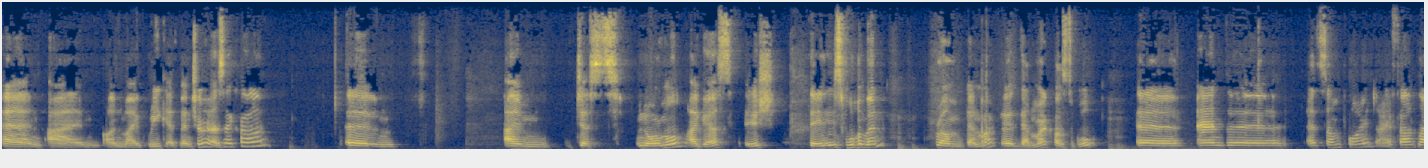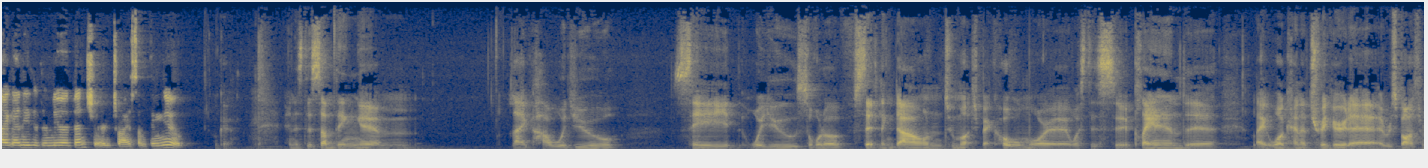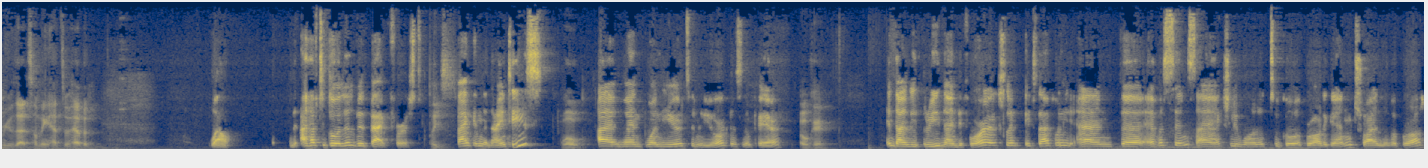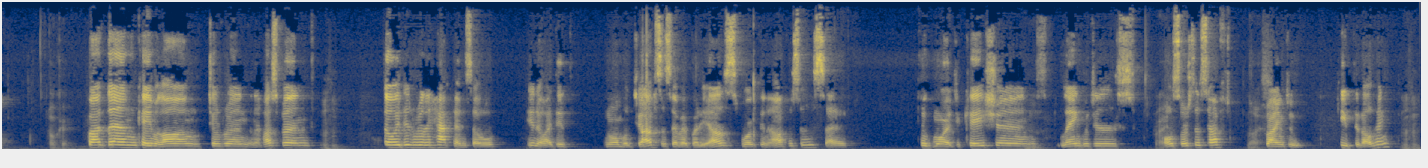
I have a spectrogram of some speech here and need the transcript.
and I'm on my Greek adventure, as I call it. Um, I'm just normal, I guess, ish Danish woman from Denmark, uh, Denmark, Holstebro. Mm-hmm. Uh, and uh, at some point, I felt like I needed a new adventure and try something new. Okay. And is this something um, like how would you say were you sort of settling down too much back home or uh, was this uh, planned? Uh, like what kind of triggered a, a, response from you that something had to happen? Well i have to go a little bit back first. Please. Back in the 90s whoa. I went one year to new york as an au pair. Okay. In 93 94 actually exactly. And uh, ever since i actually wanted to go abroad again try and live abroad. Okay but then came along children and a husband. Mm-hmm. So it didn't really happen. So, you know, I did normal jobs as everybody else, worked in offices. I took more education, mm. languages, right. all sorts of stuff, nice. trying to keep developing. Mm-hmm.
